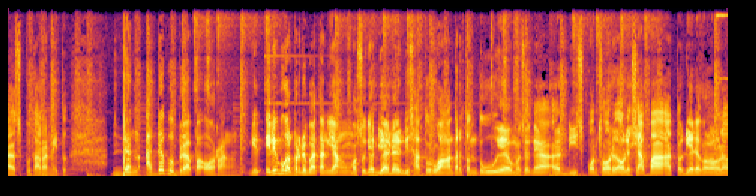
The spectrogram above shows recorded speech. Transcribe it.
uh, seputaran itu dan ada beberapa orang gitu, ini bukan perdebatan yang maksudnya diadain di satu ruangan tertentu ya. Maksudnya uh, disponsori oleh siapa atau diadakan oleh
